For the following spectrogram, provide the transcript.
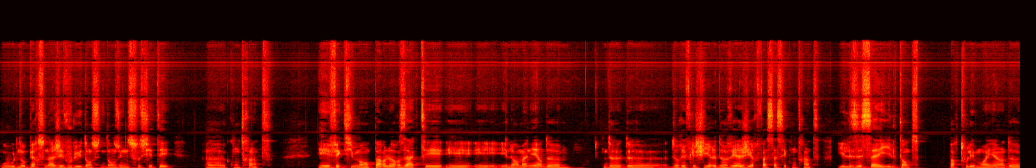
où nos personnages évoluent dans, dans une société euh, contrainte. Et effectivement, par leurs actes et, et, leur manière de, de, de, de, réfléchir et de réagir face à ces contraintes, ils essayent, ils tentent par tous les moyens de,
